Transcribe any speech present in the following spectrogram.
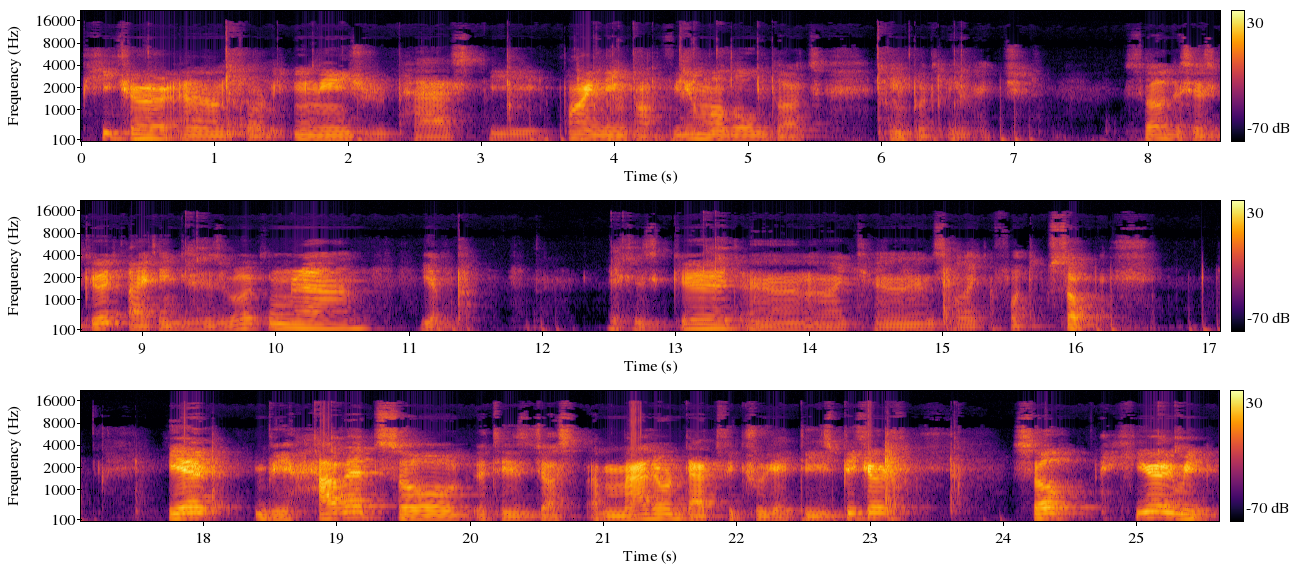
picker and for the image we pass the binding of view model dot input image. So this is good. I think this is working now. Yep. This is good and i can select a photo. So here we have it. So it is just a matter that we create these pickers so here we,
